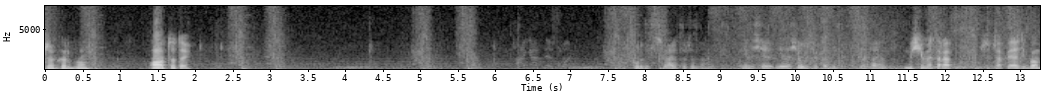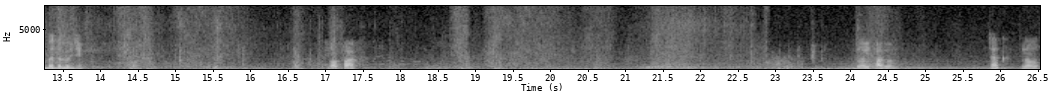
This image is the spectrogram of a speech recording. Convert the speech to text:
Joker Bomb. O, tutaj. Kurde, strzelają cały czas we mnie. Nie da się, nie da się od nich, latając. Musimy teraz przyczepiać bomby do ludzi. O fuck. No i padłem. Tak? No.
